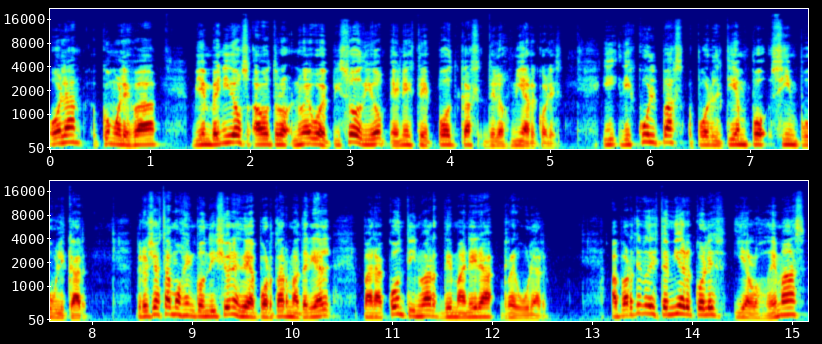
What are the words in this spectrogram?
Hola, ¿cómo les va? Bienvenidos a otro nuevo episodio en este podcast de los miércoles. Y disculpas por el tiempo sin publicar, pero ya estamos en condiciones de aportar material para continuar de manera regular. A partir de este miércoles y a los demás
